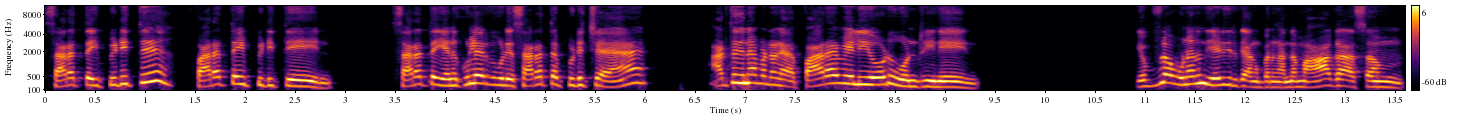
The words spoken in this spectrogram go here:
சரத்தை பிடித்து பரத்தை பிடித்தேன். சரத்தை எனக்குள்ள இருக்கக்கூடிய சரத்தை பிடிச்சேன் அடுத்தது என்ன பண்றாங்க பரவெளியோடு ஒன்றினேன். எவ்வளவு உணர்ந்து எழுதியிருக்காங்க பாருங்க. அந்த ஆகாசம்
